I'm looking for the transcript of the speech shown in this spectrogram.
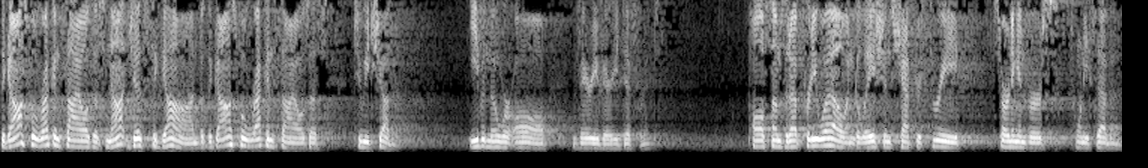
The gospel reconciles us not just to God, but the gospel reconciles us to each other, even though we're all very, very different. Paul sums it up pretty well in Galatians chapter 3, starting in verse 27.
